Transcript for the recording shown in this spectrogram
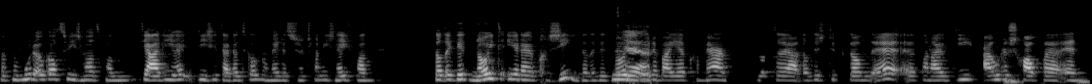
dat mijn moeder ook altijd zoiets had van... Ja, die, die zit daar natuurlijk ook nog mee. Dat ze soort van iets heeft van... Dat ik dit nooit eerder heb gezien. Dat ik dit nooit eerder bij je heb gemerkt. Dat, eh, ja, dat is natuurlijk dan hè, eh, vanuit die ouderschappen. En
